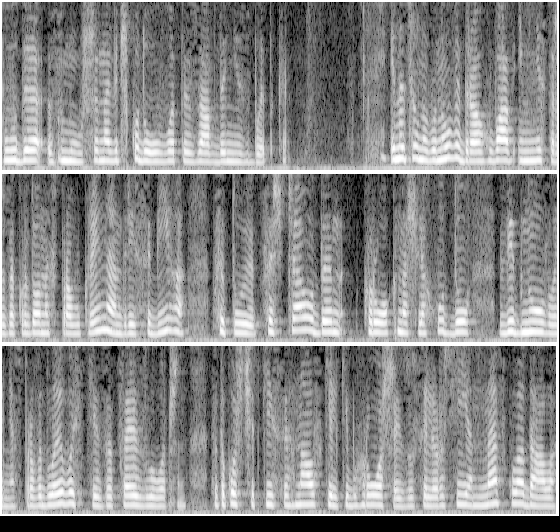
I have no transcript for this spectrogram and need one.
буде змушена відшкодовувати завдані збитки. І на цю новину відреагував і міністр закордонних справ України Андрій Сибіга. Цитую: це ще один крок на шляху до відновлення справедливості за цей злочин. Це також чіткий сигнал, скільки б грошей зусиль Росія не вкладала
